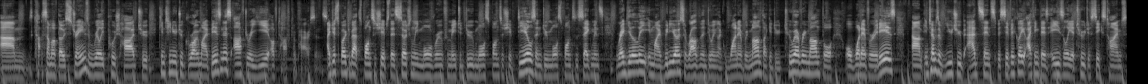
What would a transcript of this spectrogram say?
um, some of those streams and really push hard to continue to grow my business after a year of tough comparisons. I just spoke about sponsorships. There's certainly more room for me to do more sponsorship deals and do more sponsor segments regularly in my videos. So rather than doing like one every month, I could do two every month or, or whatever it is. Um, in terms of YouTube AdSense specifically, I think there's easily a two to six times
